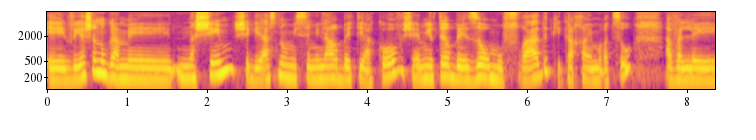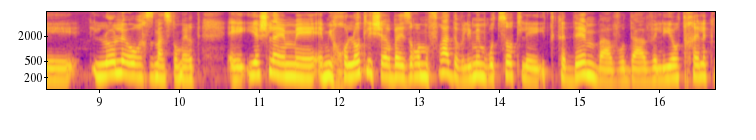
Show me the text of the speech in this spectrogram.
אה, ויש לנו גם אה, נשים שגייסנו מסמינר בית יעקב, שהם יותר באזור מופרד, כי ככה הם רצו, אבל אה, לא לאורך זמן, זאת אומרת, יש להם, הן יכולות להישאר באזור המופרד, אבל אם הן רוצות להתקדם בעבודה ולהיות חלק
